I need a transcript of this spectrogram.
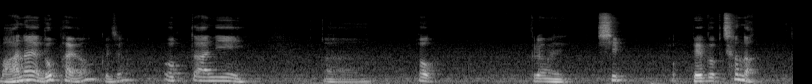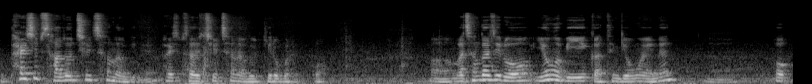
많아요 높아요. 그죠? 억 단위 어, 억 그러면 10 100억 천억. 84조 7천억이네요. 84조 7천억을 기록을 했고 어, 마찬가지로 영업이익 같은 경우에는 어, 억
